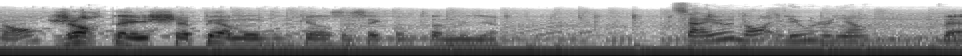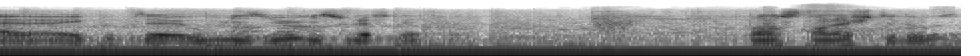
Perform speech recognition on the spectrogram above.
non. genre t'as échappé à mon bouquin, c'est ça que t'es en train de me dire. Sérieux Non? Il est où le lien? Bah euh, écoute, euh, ouvre les yeux, il est sous la fenêtre. Pendant ce temps-là, je te dose.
